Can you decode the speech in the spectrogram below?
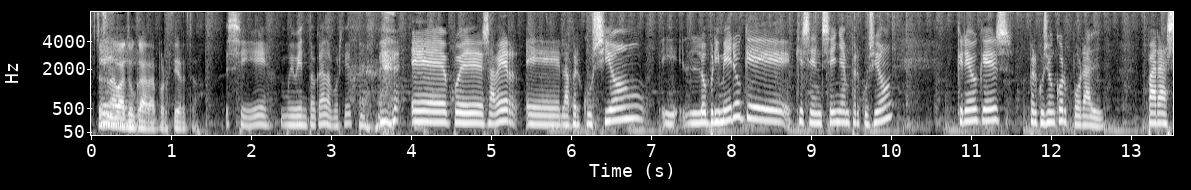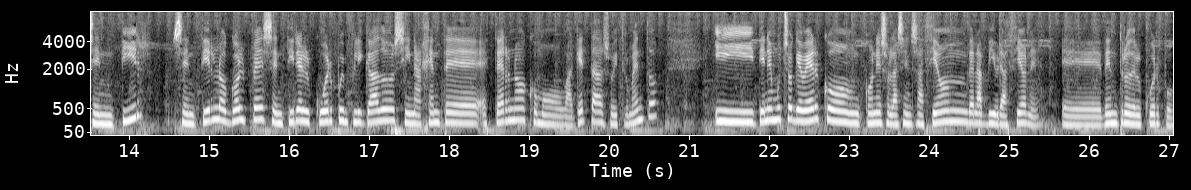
Esto es una Eh, batucada, por cierto. Sí, muy bien tocada, por cierto. Eh, pues a ver, eh, la percusión, y lo primero que, que se enseña en percusión creo que es percusión corporal, para sentir, sentir los golpes, sentir el cuerpo implicado sin agentes externos como baquetas o instrumentos. Y tiene mucho que ver con, con eso, la sensación de las vibraciones eh, dentro del cuerpo.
